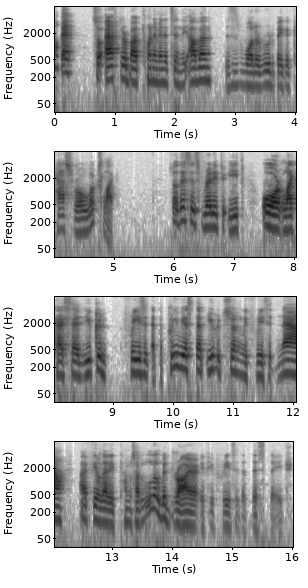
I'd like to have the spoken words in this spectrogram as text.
okay so after about 20 minutes in the oven this is what a rutabaga casserole looks like so this is ready to eat or like I said, you could freeze it at the previous step. You could certainly freeze it now. I feel that it comes out a little bit drier if you freeze it at this stage.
